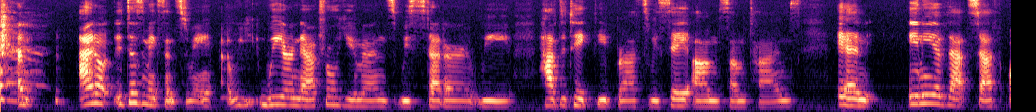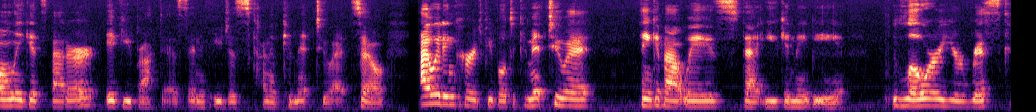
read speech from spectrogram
I'm, I don't. It doesn't make sense to me. We we are natural humans. We stutter. We have to take deep breaths. We say um sometimes, and any of that stuff only gets better if you practice and if you just kind of commit to it. So I would encourage people to commit to it. Think about ways that you can maybe lower your risk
